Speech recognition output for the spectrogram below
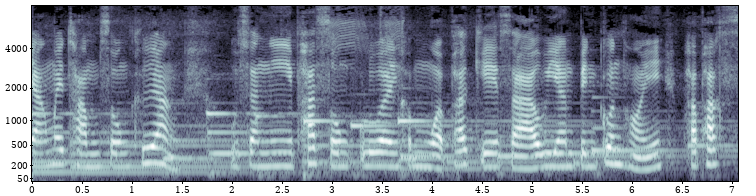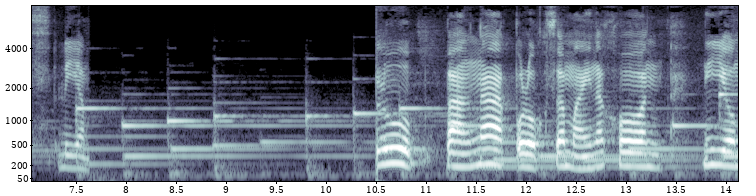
ยังไม่ทำทรงเครื่อง อุษณีพัดทรงกลวย ขมวดพระเกศาเวียนเป็นก้นหอย พระพักตร์เหลี่ยม รูปปางนาคปรกสมัยนคร นิยม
